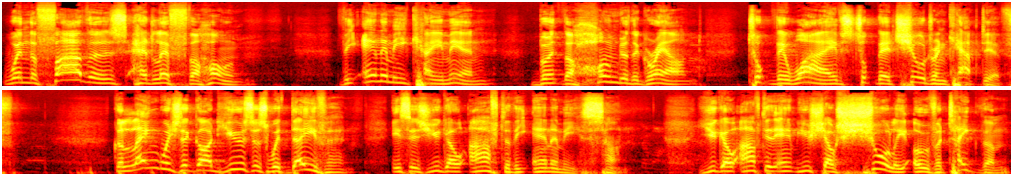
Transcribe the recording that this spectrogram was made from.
When the fathers had left the home, the enemy came in, burnt the home to the ground, took their wives, took their children captive. The language that God uses with David, he says, You go after the enemy, son. You go after the enemy, you shall surely overtake them,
